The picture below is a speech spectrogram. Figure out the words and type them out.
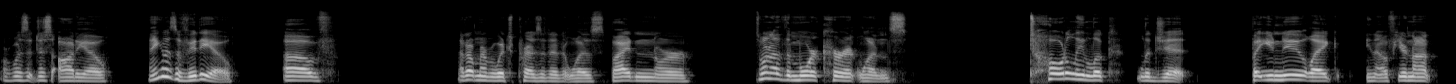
or was it just audio? I think it was a video of I don't remember which president it was, Biden or it's one of the more current ones. Totally look legit, but you knew like you know if you're not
